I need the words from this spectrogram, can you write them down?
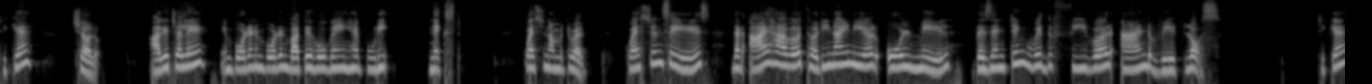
ठीक है चलो आगे चलें Important important बातें हो गई हैं पूरी Question number 12. Question says that I have a 39 year old male presenting with fever and weight loss. Okay,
